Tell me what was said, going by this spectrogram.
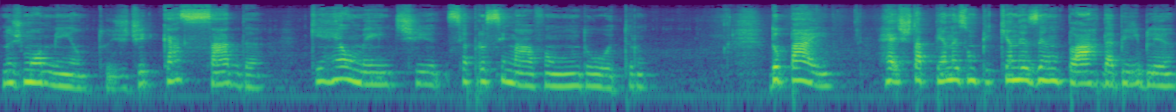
nos momentos de caçada que realmente se aproximavam um do outro. Do pai resta apenas um pequeno exemplar da Bíblia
